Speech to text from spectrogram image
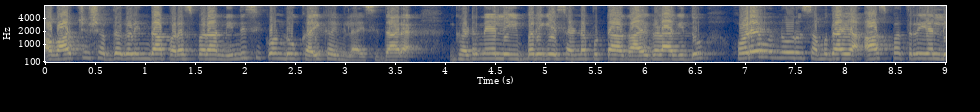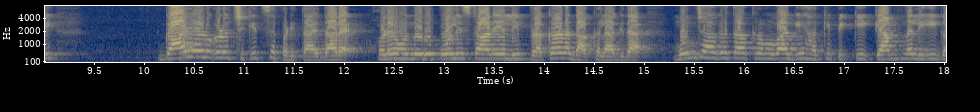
ಅವಾಚ್ಯ ಶಬ್ದಗಳಿಂದ ಪರಸ್ಪರ ನಿಂದಿಸಿಕೊಂಡು ಕೈ ಕೈ ಮಿಲಾಯಿಸಿದ್ದಾರೆ. ಘಟನೆಯಲ್ಲಿ ಇಬ್ಬರಿಗೆ ಸಣ್ಣಪುಟ್ಟ ಗಾಯಗಳಾಗಿದ್ದು ಹೊಳೆಹೊನ್ನೂರು ಸಮುದಾಯ ಆಸ್ಪತ್ರೆಯಲ್ಲಿ ಗಾಯಾಳುಗಳು ಚಿಕಿತ್ಸೆ ಪಡಿತಾ ಇದ್ದಾರೆ. ಹೊಳೆಹೊನ್ನೂರು ಪೊಲೀಸ್ ಠಾಣೆಯಲ್ಲಿ ಪ್ರಕರಣ ದಾಖಲಾಗಿದೆ. ಮುಂಜಾಗ್ರತಾ ಕ್ರಮವಾಗಿ ಹಕ್ಕಿಪಿಕ್ಕಿ ಕ್ಯಾಂಪ್ನಲ್ಲಿ ಈಗ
